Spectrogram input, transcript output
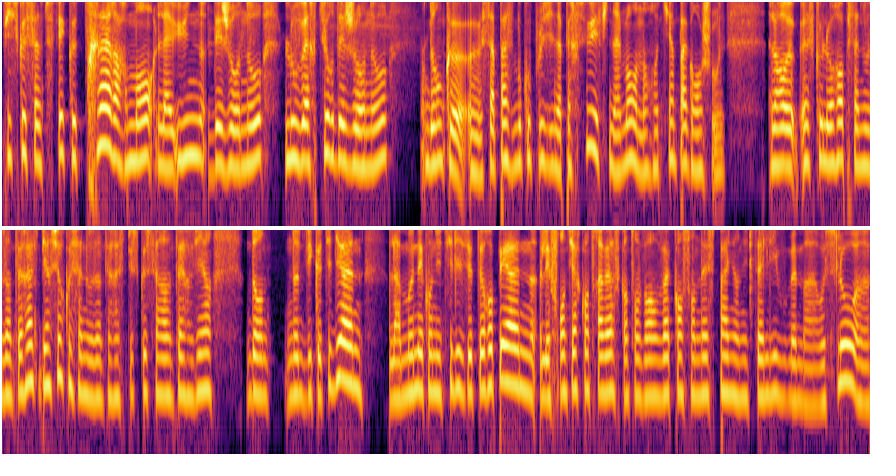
puisque ça ne fait que très rarement la une des journaux, l'ouverture des journaux. Donc ça passe beaucoup plus inaperçu et finalement on n'en retient pas grand-chose. Alors, est-ce que l'Europe, ça nous intéresse? Bien sûr que ça nous intéresse, puisque ça intervient dans notre vie quotidienne. La monnaie qu'on utilise est européenne. Les frontières qu'on traverse quand on va en vacances en Espagne, en Italie ou même à Oslo euh,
